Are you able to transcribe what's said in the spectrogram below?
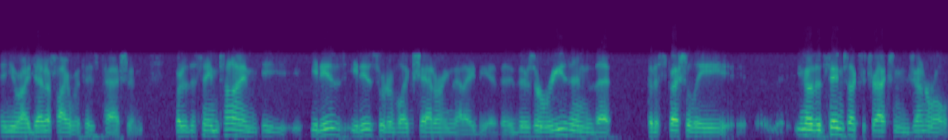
and you identify with his passion but at the same time, it, is it is sort of like shattering that idea. There's a reason that that especially, you know, that same-sex attraction in general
